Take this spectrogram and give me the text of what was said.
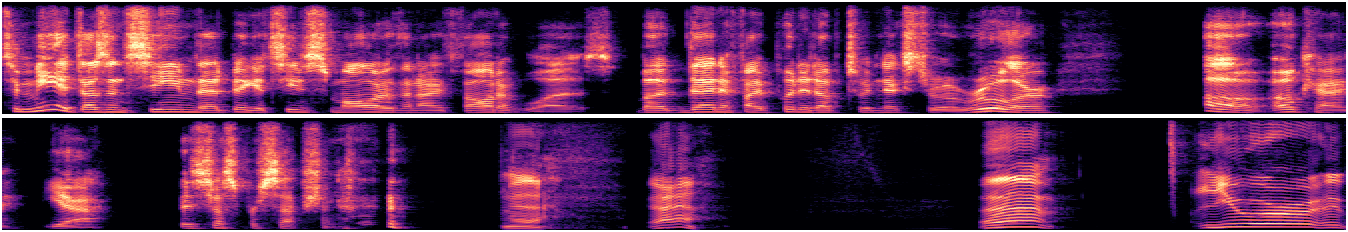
to me it doesn't seem that big. It seems smaller than I thought it was. But then if I put it up to next to a ruler, oh, okay, yeah, it's just perception. yeah, yeah. Um, you're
